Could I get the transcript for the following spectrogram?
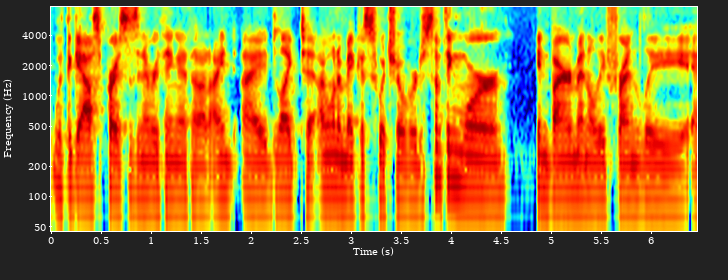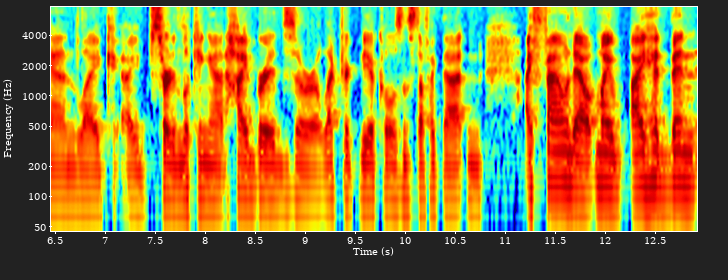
with the gas prices and everything, I thought I I'd like to. I want to make a switch over to something more environmentally friendly and like I started looking at hybrids or electric vehicles and stuff like that and I found out my I had been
